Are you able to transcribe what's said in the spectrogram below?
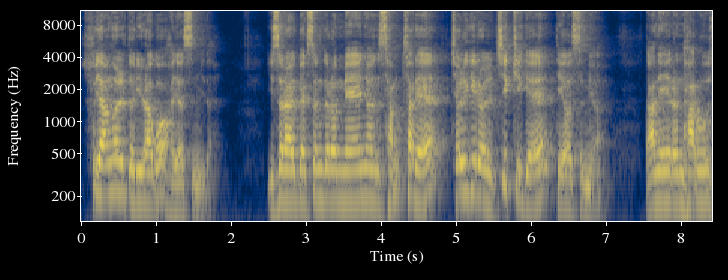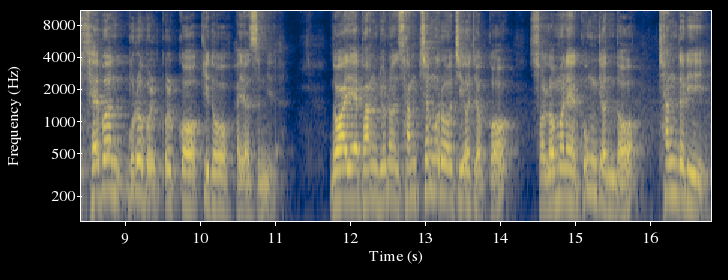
수양을 드리라고 하였습니다. 이스라엘 백성들은 매년 3차례 절기를 지키게 되었으며 다니엘은 하루 세 번 무릎을 꿇고 기도하였습니다. 노아의 방주는 3층으로 지어졌고 솔로몬의 궁전도 창들이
